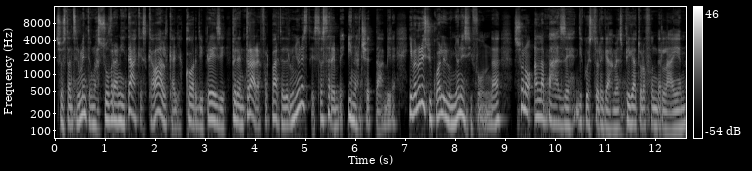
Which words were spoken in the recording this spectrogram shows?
sostanzialmente una sovranità che scavalca gli accordi presi per entrare a far parte parte dell'Unione stessa sarebbe inaccettabile. I valori sui quali l'Unione si fonda sono alla base di questo legame, ha spiegato la von der Leyen,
